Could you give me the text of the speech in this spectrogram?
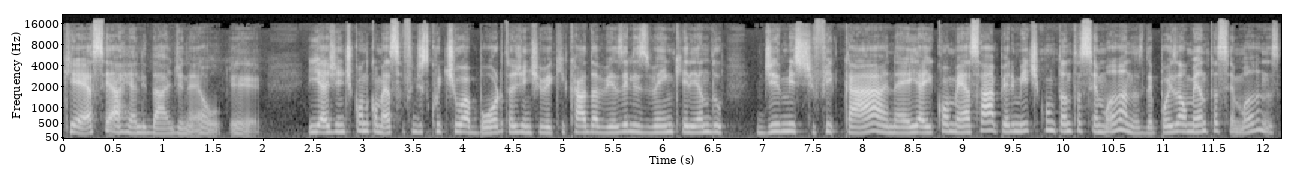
que essa é a realidade, né? O, é, e a gente, quando começa a discutir o aborto, a gente vê que cada vez eles vêm querendo desmistificar, né? E aí começa, ah, permite com tantas semanas, depois aumenta as semanas.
